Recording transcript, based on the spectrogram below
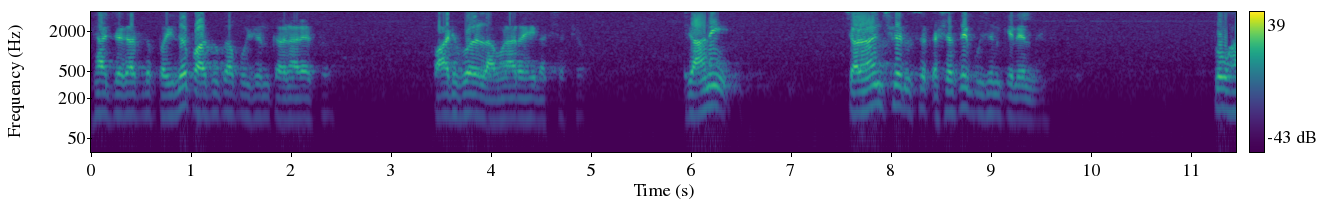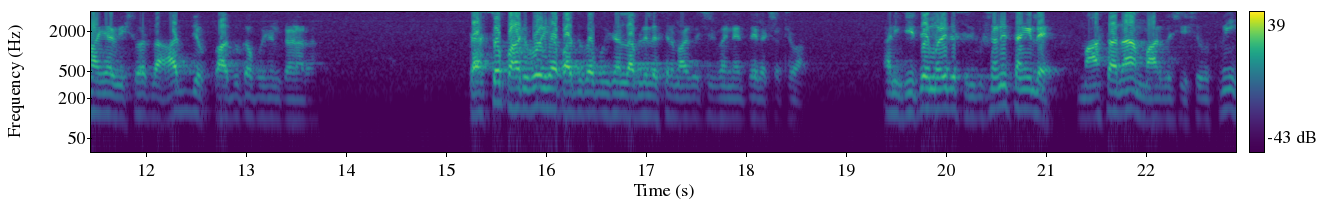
ह्या जगातलं पहिलं पादुका पूजन करणाऱ्याचं पाठबळ लावणार हे लक्षात ठेव. ज्याने चरणांशिवाय दुसरं कशाचंही पूजन केलेलं नाही. तो हा या विश्वातला आद्य पादुका पूजन करणारा. त्याचं पाठबळ ह्या पादुका पूजन लाभलेलं असेल मार्गशीर्ष महिन्यात ते लक्षात ठेवा. आणि गीतेमध्ये तर श्रीकृष्णानेच सांगितलंय मासा ना मार्गशीर्षोस्मी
